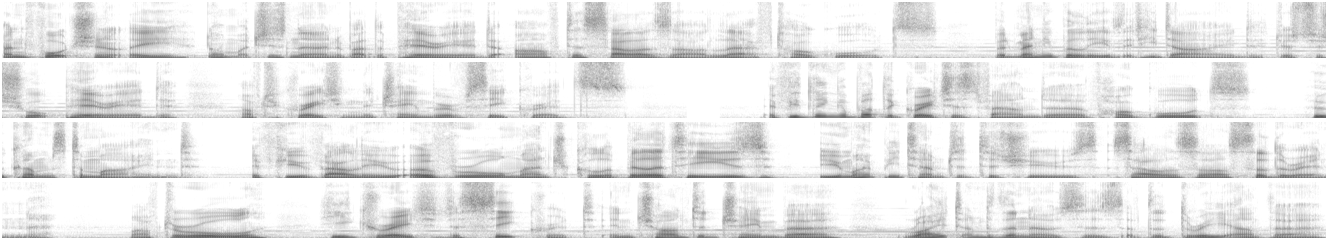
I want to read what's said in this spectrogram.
Unfortunately, not much is known about the period after Salazar left Hogwarts, but many believe that he died just a short period after creating the Chamber of Secrets. If you think about the greatest founder of Hogwarts, who comes to mind? If you value overall magical abilities, you might be tempted to choose Salazar Slytherin. After all, he created a secret, enchanted chamber right under the noses of the three other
